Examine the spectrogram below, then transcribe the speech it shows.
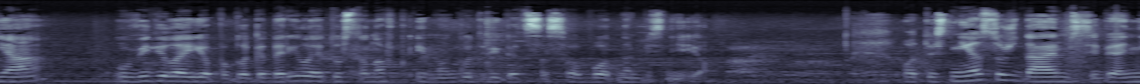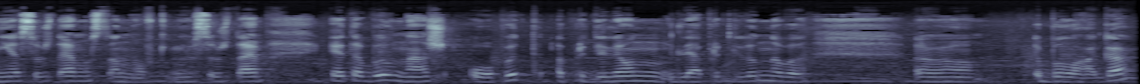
я увидела ее, поблагодарила эту установку и могу двигаться свободно без нее. Вот, то есть не осуждаем себя, не осуждаем установки, не осуждаем. Это был наш опыт определен, для определенного э, блага.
